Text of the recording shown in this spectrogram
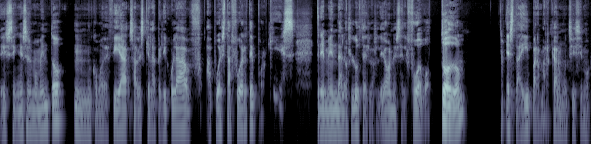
Es en ese momento Mm, como decía, sabes que la película apuesta fuerte porque es tremenda, los luces, los leones, el fuego, todo está ahí para marcar muchísimo.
